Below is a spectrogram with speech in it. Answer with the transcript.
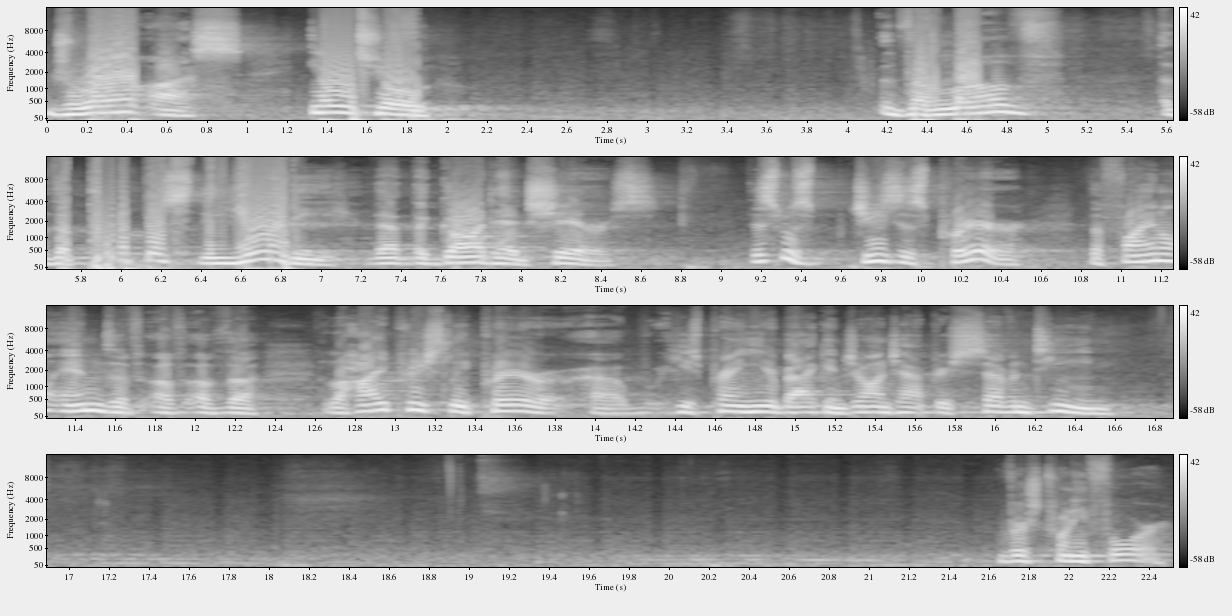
draw us into the love, the purpose, the unity that the Godhead shares. This was Jesus' prayer, the final end of, of, of the, the high priestly prayer. Uh, he's praying here back in John chapter 17. Verse 24.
